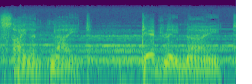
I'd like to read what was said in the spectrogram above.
Silent night. Deadly night.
